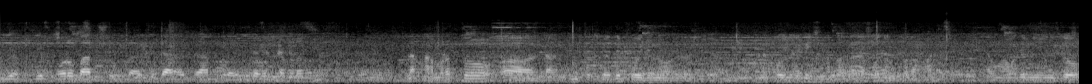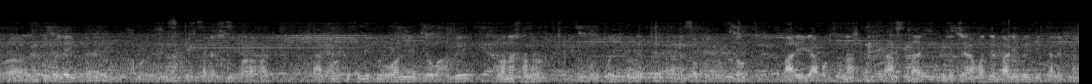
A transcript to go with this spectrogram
ইয়ে যে বড় বাথরুম বা যে ড্রামগুলো হয় না? আমরা তো ডাস্টবিন প্রক্রিয়াতে প্রয়োজনীয় মানে প্রয়োজনীয় প্রদান করা হয়। আমাদের নিয়মিত দুবেলাই কালেকশন করা হয়। তারপর কিছু কিছু অনিয়মিতভাবে জনসাধারণ সেক্ষেত্রে তারা কতগুলো বাড়ির আবর্জনা রাস্তায় ফেলে যায় আমাদের বাড়ি বাড়ি যে কালেকশন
